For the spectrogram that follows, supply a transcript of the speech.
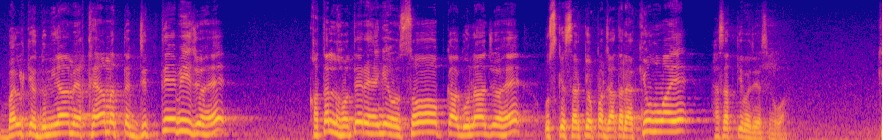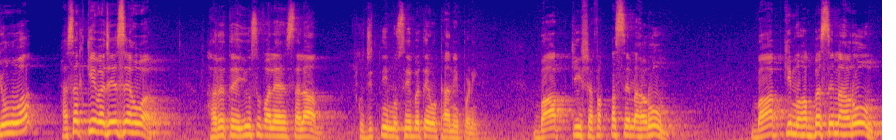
بلکہ دنیا میں قیامت تک جتنے بھی جو ہے قتل ہوتے رہیں گے وہ سب کا گناہ جو ہے اس کے سر کے اوپر جاتا رہا۔ کیوں ہوا یہ؟ حسد کی وجہ سے ہوا۔ کیوں ہوا؟ حسد کی وجہ سے ہوا۔ حضرت یوسف علیہ السلام کو جتنی مصیبتیں اٹھانی پڑیں۔ باپ کی شفقت سے محروم۔ باپ کی محبت سے محروم،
